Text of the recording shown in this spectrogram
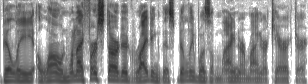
Billy alone. When I first started writing this, Billy was a minor minor character,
